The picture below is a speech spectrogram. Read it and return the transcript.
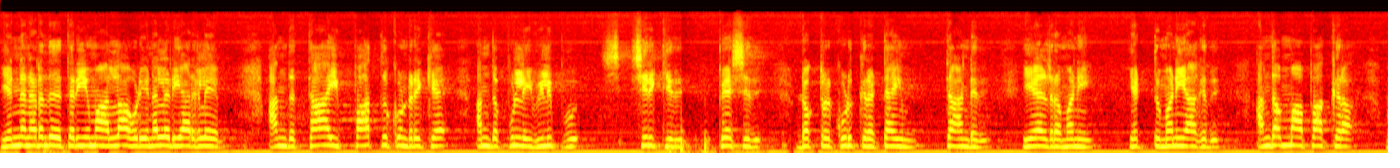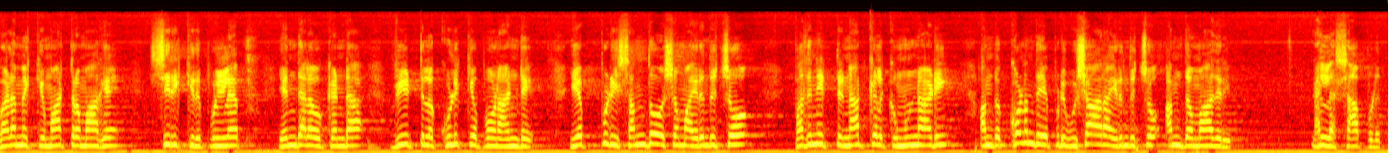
என்ன நடந்தது தெரியுமா? அல்லாஹுடைய நல்லடியார்களே அந்த தாய் பார்த்து கொண்டிருக்க அந்த புள்ளை விழிப்பு சி- சிரிக்குது பேசுது. டாக்டர் கொடுக்குற டைம் தாண்டுது. ஏழரை மணி எட்டு மணி ஆகுது. அந்த அம்மா பார்க்குறா வளமைக்கு மாற்றமாக சிரிக்குது புள்ள. எந்த அளவு கண்டா? வீட்டில் குளிக்க போன அண்டு. எப்படி சந்தோஷமாக இருந்துச்சோ? பதினெட்டு நாட்களுக்கு முன்னாடி அந்த குழந்தை எப்படி உஷாராக இருந்துச்சோ அந்த மாதிரி. நல்லா சாப்பிடுது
